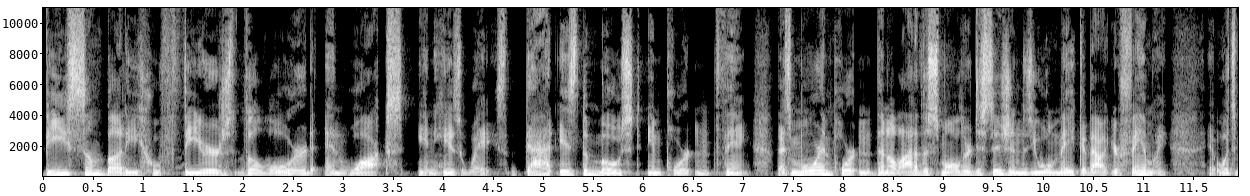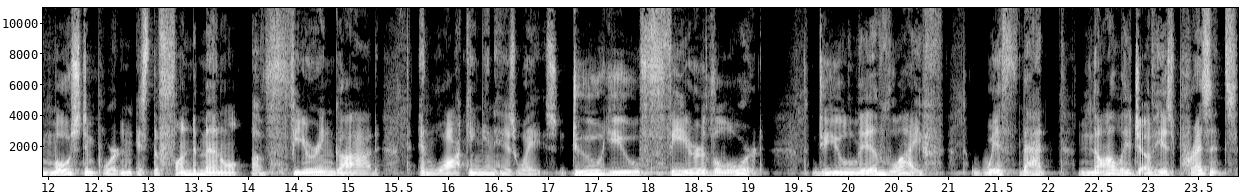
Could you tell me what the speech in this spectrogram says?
Be somebody who fears the Lord and walks in his ways. That is the most important thing. That's more important than a lot of the smaller decisions you will make about your family. What's most important is the fundamental of fearing God and walking in his ways. Do you fear the Lord? Do you live life with that knowledge of his presence,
